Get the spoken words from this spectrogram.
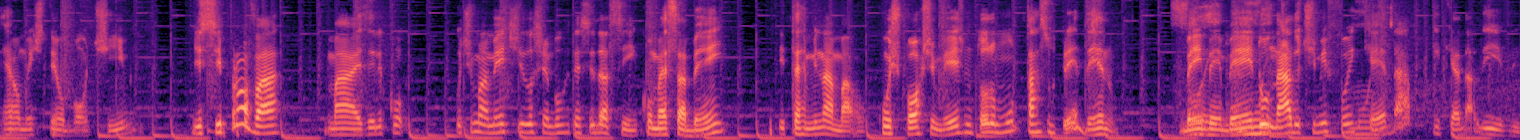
realmente tem um bom time, de se provar. Mas ele, ultimamente, Luxemburgo tem sido assim: começa bem e termina mal. Com o esporte mesmo, todo mundo tá surpreendendo. Bem, Foi, bem, bem. muito. Do nada o time foi em queda, em queda livre.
